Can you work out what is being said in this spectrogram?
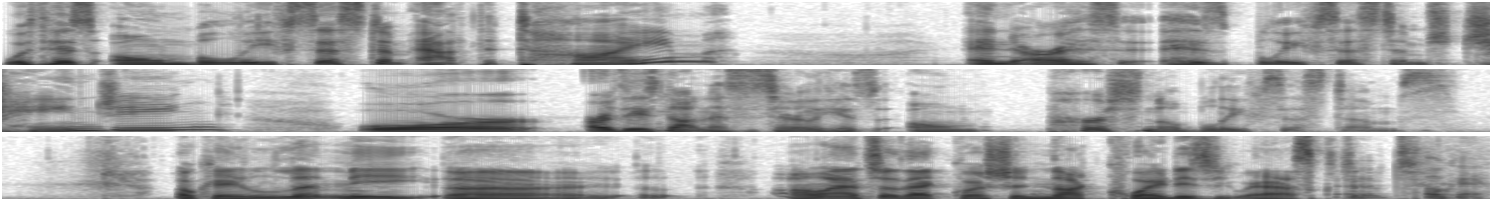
with his own belief system at the time? And are his, his belief systems changing? Or are these not necessarily his own personal belief systems? Okay, let me. Uh, I'll answer that question not quite as you asked it. Okay.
